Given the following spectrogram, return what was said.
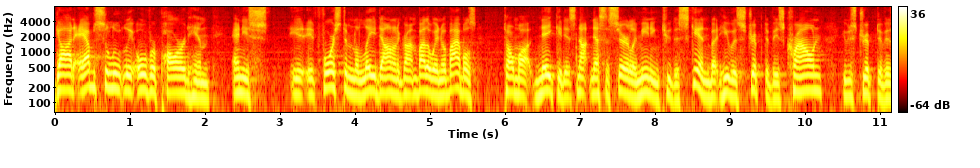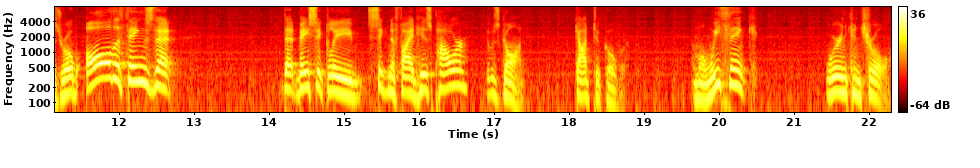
God absolutely overpowered him, and he, it forced him to lay down on the ground. And by the way, no Bible's talking about naked. It's not necessarily meaning to the skin, but he was stripped of his crown, he was stripped of his robe. All the things that, that basically signified his power, it was gone. God took over. And when we think we're in control.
